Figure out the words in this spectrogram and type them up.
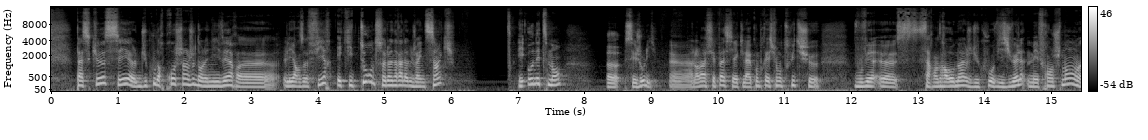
parce que c'est euh, du coup leur prochain jeu dans l'univers euh, Layers of Fear et qui tourne sur l'Unreal Engine 5. Et honnêtement, euh, c'est joli. Alors là, je sais pas si avec la compression Twitch, vous ça rendra hommage du coup au visuel, mais franchement,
